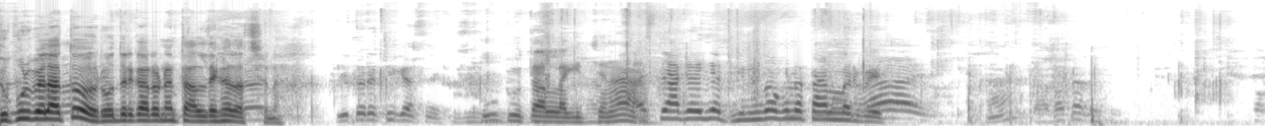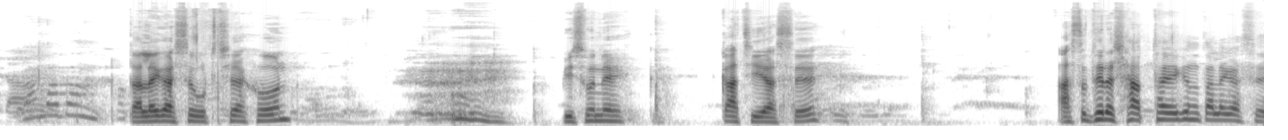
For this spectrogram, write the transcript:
দুপুরবেলা তো রোদের কারণে তাল দেখা যাচ্ছে না। টুটু তার লাগিচ্ছে না? আগে এই যে ভিনগা গুলো টান মারবে। তালে গাছে উঠছে এখন। পিছনে কাচি আছে। আস্তে ধীরে সাপ থাকে কিন্তু তালে গাছে।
